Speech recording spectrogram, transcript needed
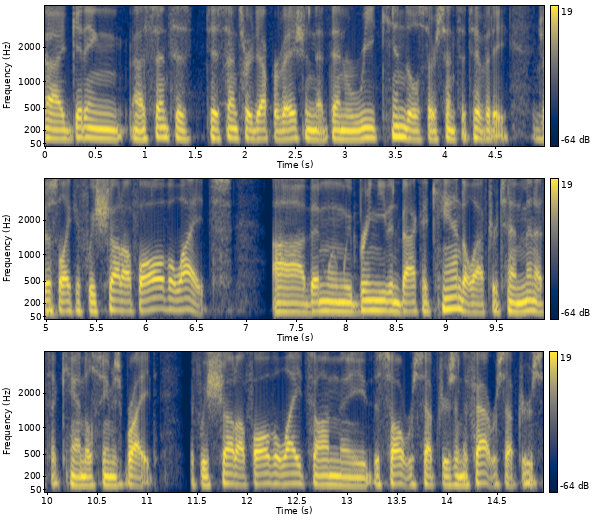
uh, getting uh, senses to sensory deprivation that then rekindles their sensitivity. Just like if we shut off all the lights, uh, then when we bring even back a candle after 10 minutes, a candle seems bright. If we shut off all the lights on the, the salt receptors and the fat receptors,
